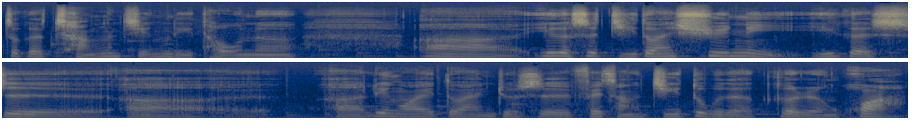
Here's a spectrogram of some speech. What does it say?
这个场景里头呢，呃，一个是极端虚拟，一个是呃呃，另外一端就是非常极度的个人化。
